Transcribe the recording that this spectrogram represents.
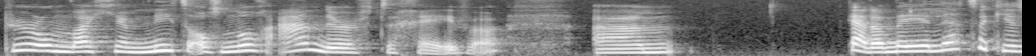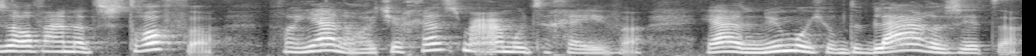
puur omdat je hem niet alsnog aandurft te geven, um, ja, dan ben je letterlijk jezelf aan het straffen. Van ja, dan had je grens maar aan moeten geven. Ja, en nu moet je op de blaren zitten.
